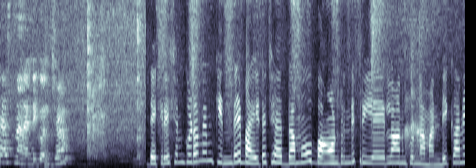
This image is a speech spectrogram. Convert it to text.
చేస్తున్నానండి కొంచెం. డెకరేషన్ కూడా మేము కిందే బయట చేద్దాము బాగుంటుంది ఫ్రీ ఎయిర్లో అనుకున్నామండి. కానీ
